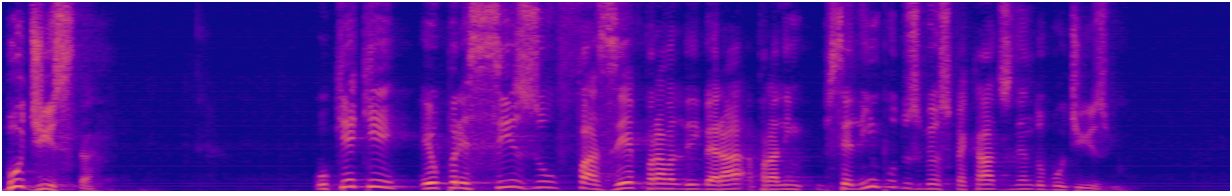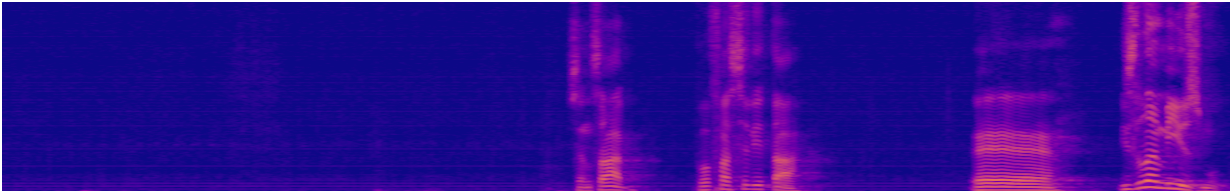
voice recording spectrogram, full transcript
budista. O que que eu preciso fazer para liberar, para lim, ser limpo dos meus pecados dentro do budismo? Você não sabe? Vou facilitar. É, islamismo. O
